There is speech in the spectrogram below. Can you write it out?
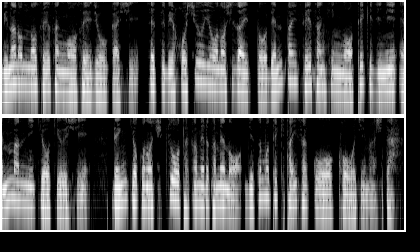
ビナロンの生産を正常化し、設備補修用の資材と連帯生産品を適時に円満に供給し、電極の質を高めるための実務的対策を講じました。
